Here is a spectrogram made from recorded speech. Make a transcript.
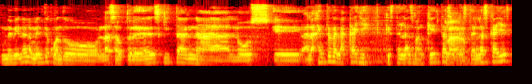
me viene a la mente cuando las autoridades quitan a los, eh, a la gente de la calle, que está en las banquetas o que está en las calles.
